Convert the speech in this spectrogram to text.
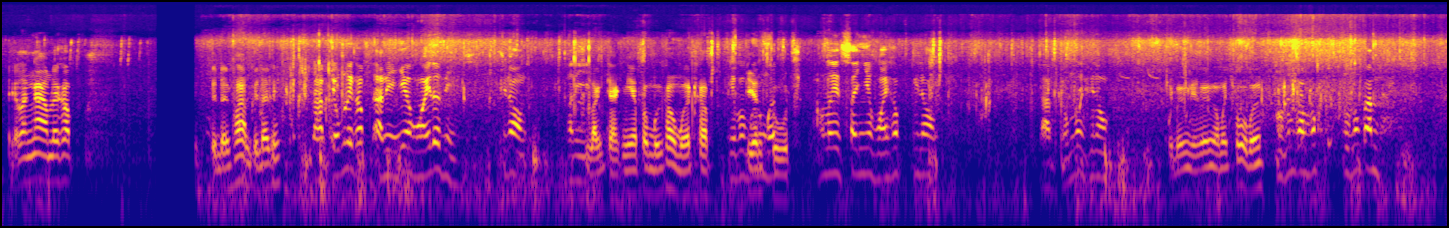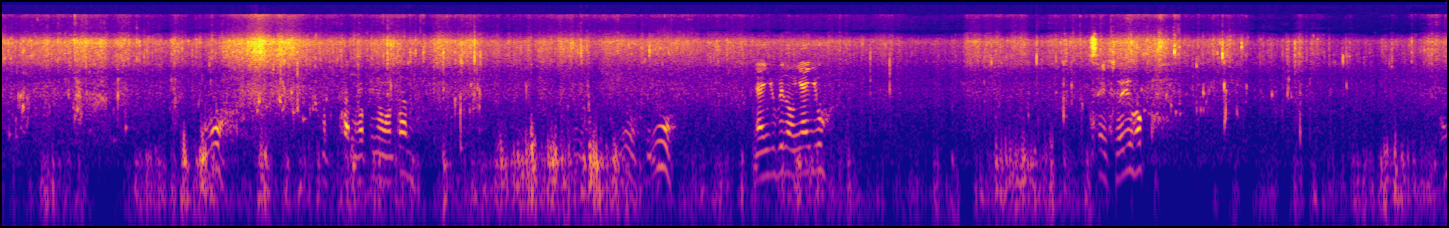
ใส่กำลังงามเลยครับ เป็นไดพันเป็นไดเด้ตามจมเลยครับอันนี้เงี้ยหอยตัวนี้พี่น้องอันนี้หลังจากเนี้ยปลาหมึกเข้าเมิดครับเงี้ยปลาเปลี่ยนหมึกหมดสูตรเอาเลยใส่เงี้ยหอยครับพี่น้อง ตามจมเลยพี่น้องเดี๋ยวเบิ่งเดี๋ยวเบิ่งเอามาโชว์เบิ่งตัวน้ำกันครับตัวน้ำกันโอ้มันทันครับพี่น้องมันทันโอ้โหใหญ่อยู่พี่น้องใหญ่อยู่ใส่สวยอยู่ครับโอ้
